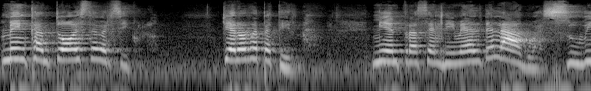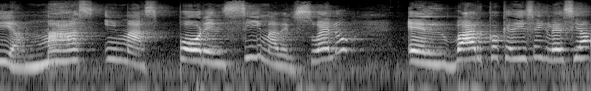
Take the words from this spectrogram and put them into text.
Me encantó este versículo. Quiero repetirlo mientras el nivel del agua subía más y más por encima del suelo, el barco que dice iglesia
